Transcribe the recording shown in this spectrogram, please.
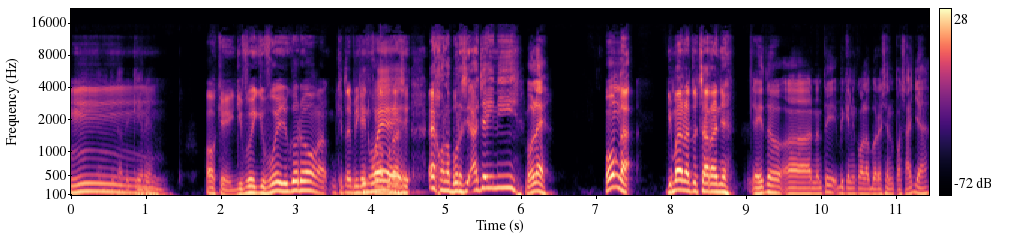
Hmm. kita pikirin. Oke, giveaway giveaway juga dong. Kita bikin Giveaway. kolaborasi. Eh, kolaborasi aja ini. Boleh. Mau nggak? Gimana tuh caranya? Ya itu eh, nanti bikin collaboration post aja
